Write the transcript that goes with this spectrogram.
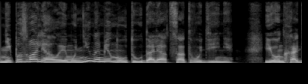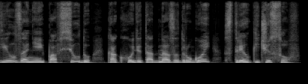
не позволяла ему ни на минуту удаляться от Вудини, и он ходил за ней повсюду, как ходят одна за другой стрелки часов.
